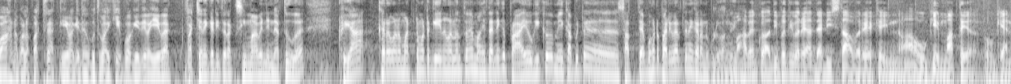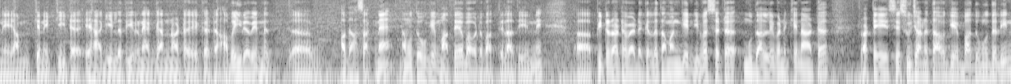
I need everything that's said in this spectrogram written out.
වාහන බලපත්‍රයක් ඒවගේ බුතුවයි කීපුවගේ දෙව ඒ වචනක රිතරක් සීමාවෙන්න නැතුව ක්‍රියා කරවන මටමට ගේනවනතව මහිතනක ප්‍රයෝගිකව මේ අපිට uh, සත්‍යබහට පරිවර්තනය කරන්න පුළුවන්. මහබැංකු අධිපතිවරයා දැඩිස්ථාවරයක ඉන්නවා. ඔහුගේ මතය ඔහු කියන්නේ යම් කෙනෙක්කීට එහා ගිල්ල තීරණයක් ගන්නවට එකට අවහිරවෙන්න අදහසක් නෑ. නමුත් ඔහුගේ මතය බවට පත්වෙලා තියෙන්නේ. පිටරට වැඩ කළ තමන්ගේ නිවසට මුදල් එවන කෙනාට රටේ සෙසු ජනතාවගේ බදු මුදලින්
